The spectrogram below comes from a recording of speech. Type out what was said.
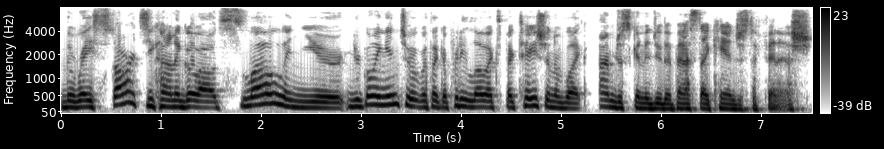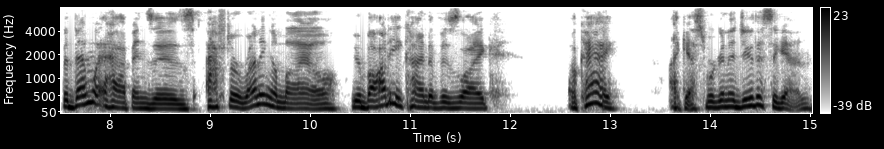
the race starts, you kind of go out slow and you're, you're going into it with like a pretty low expectation of like, I'm just going to do the best I can just to finish. But then what happens is after running a mile, your body kind of is like, okay, I guess we're gonna do this again,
